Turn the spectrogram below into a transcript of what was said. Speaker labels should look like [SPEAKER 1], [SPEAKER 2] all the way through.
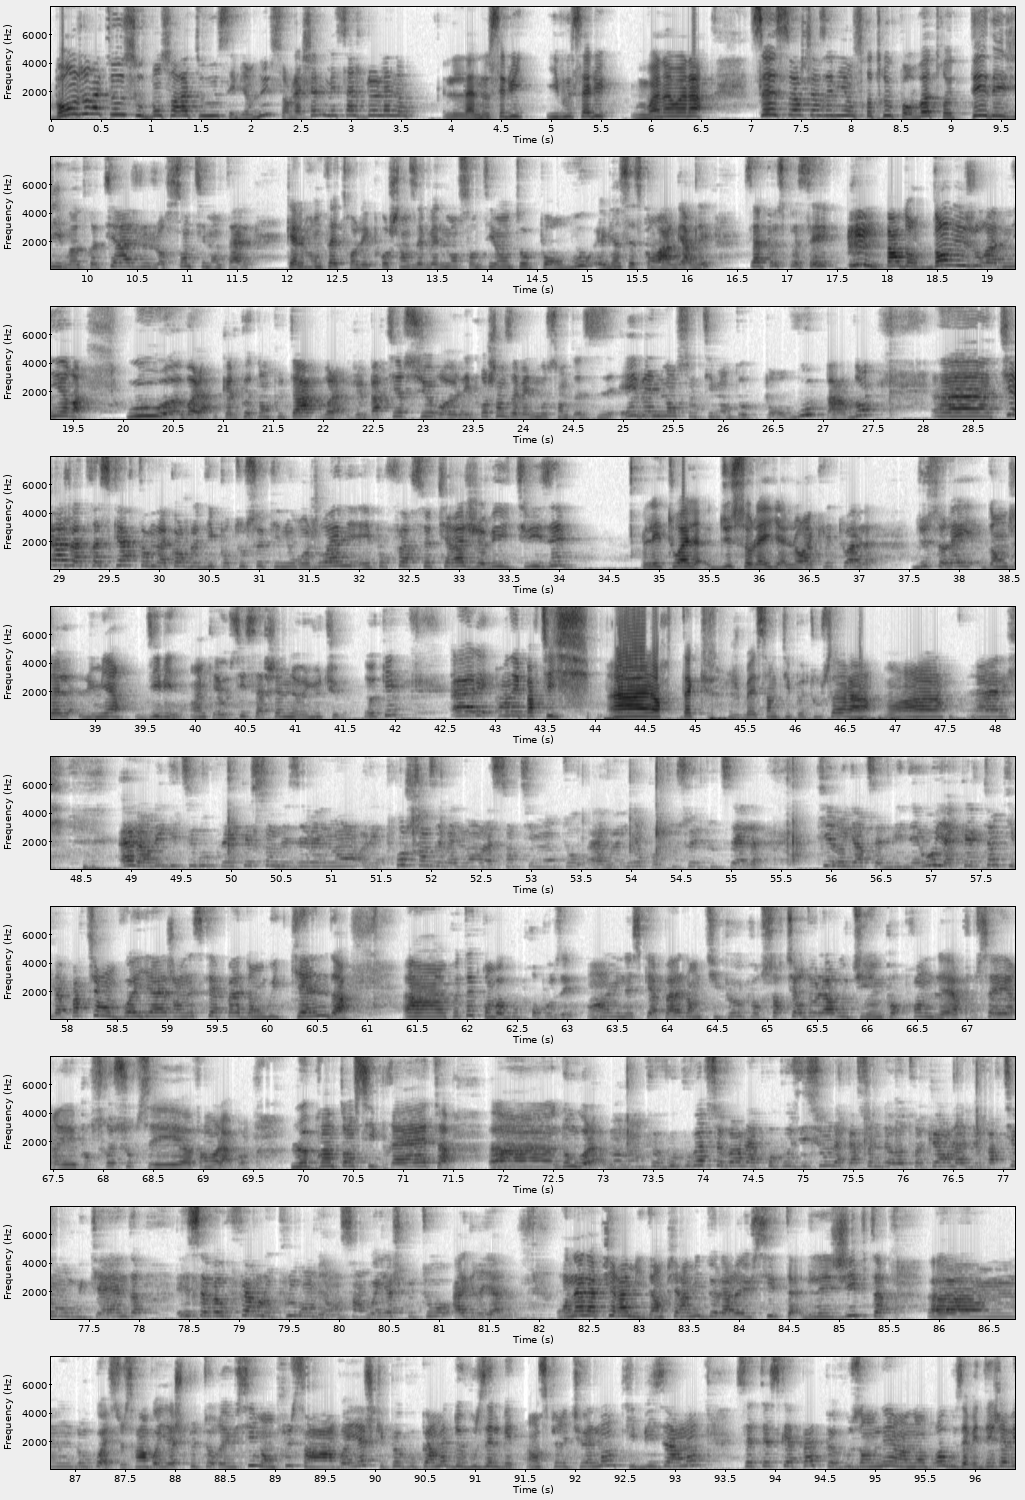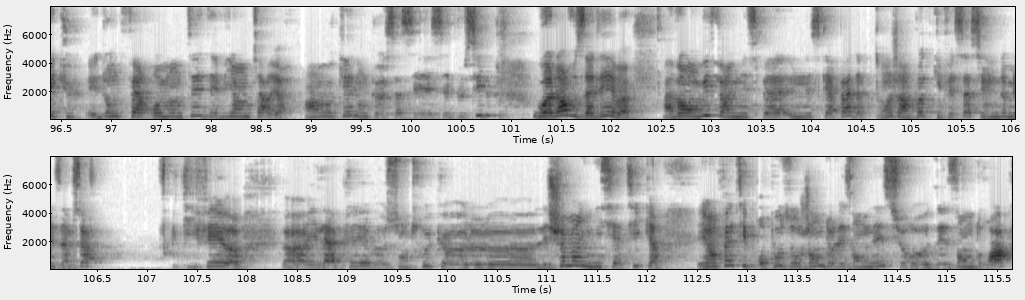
[SPEAKER 1] Bonjour à tous ou bonsoir à tous et bienvenue sur la chaîne Message de l'Anneau. L'Anneau c'est lui, il vous salue. Voilà, voilà. Ce soir, chers amis, on se retrouve pour votre TDJ, votre tirage du jour sentimental. Quels vont être les prochains événements sentimentaux pour vous? Eh bien, c'est ce qu'on va regarder. Ça peut se passer, pardon, dans les jours à venir ou euh, voilà, quelques temps plus tard. Voilà, je vais partir sur euh, les prochains événements, événements sentimentaux pour vous, pardon. Euh, tirage à 13 cartes, hein, d'accord, je le dis pour tous ceux qui nous rejoignent. Et pour faire ce tirage, je vais utiliser l'étoile du soleil, l'oracle étoile du soleil d'Angèle Lumière Divine, hein, qui a aussi sa chaîne YouTube. Ok? Allez, on est parti. Alors, tac, je baisse un petit peu tout ça là. Voilà. Allez. Alors, les guides, s'il vous plaît, quels sont les événements, les prochains événements sentimentaux à venir pour tous ceux et toutes celles qui regardent cette vidéo Il y a quelqu'un qui va partir en voyage, en escapade, en week-end. Euh, peut-être qu'on va vous proposer hein, une escapade un petit peu pour sortir de la routine, pour prendre l'air, pour s'aérer, pour se ressourcer. Enfin voilà, bon. Le printemps s'y prête. Euh, donc voilà, vous pouvez recevoir la proposition de la personne de votre cœur là de partir en week-end et ça va vous faire le plus grand bien. Hein. C'est un voyage plutôt agréable. On a la pyramide, hein, pyramide de la réussite, l'Égypte. Euh, donc ouais, ce sera un voyage plutôt réussi, mais en plus un voyage qui peut vous permettre de vous élever hein, spirituellement, qui bizarrement, cette escapade peut vous emmener à un endroit où vous avez déjà vécu et donc faire remonter des vies antérieures. Hein, ok, donc euh, ça c'est possible. Ou alors vous allez euh, avoir envie de faire une, escapade. Moi j'ai un pote qui fait ça, c'est une de mes âmes sœurs qui fait euh, il a appelé euh, son truc euh, les chemins initiatiques. Et en fait, il propose aux gens de les emmener sur des endroits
